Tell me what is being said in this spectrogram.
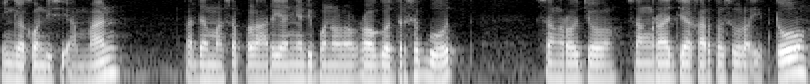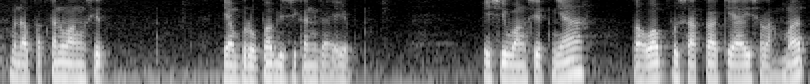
Hingga kondisi aman, pada masa pelariannya di Ponorogo tersebut, sang rojo, sang raja Kartosuro itu mendapatkan wangsit yang berupa bisikan gaib. Isi wangsitnya bahwa pusaka Kiai Selamat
